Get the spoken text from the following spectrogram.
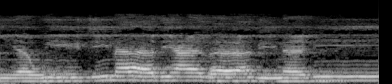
يويتنا بعذاب أليم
